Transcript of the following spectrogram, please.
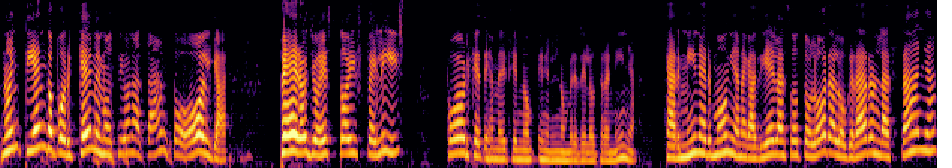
No entiendo por qué me emociona tanto, Olga. Pero yo estoy feliz porque, déjame decir el, nom el nombre de la otra niña, Carmina Hermón y Ana Gabriela Soto Lora lograron la hazaña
